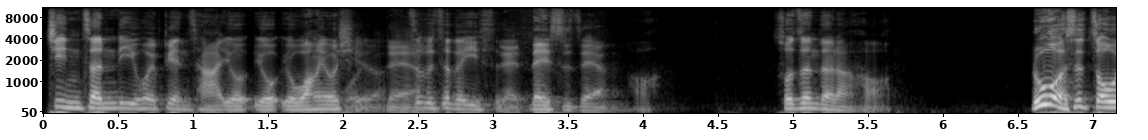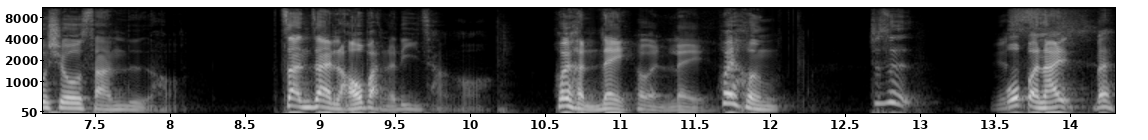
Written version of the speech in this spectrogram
竞争力会变差。有有有网友写了，是不是这个意思？对，类似这样。好，说真的啦，哈。如果是周休三日哈，站在老板的立场哈，会很累，会很累，会很就是我本来不是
